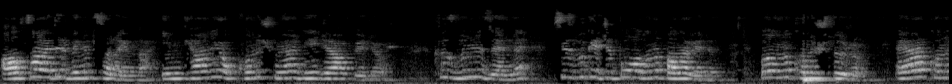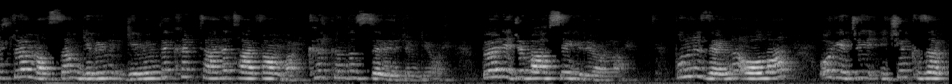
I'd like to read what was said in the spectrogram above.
altı aydır benim sarayımda imkanı yok konuşmuyor diye cevap veriyor. Kız bunun üzerine siz bu gece bu oğlanı bana verin. Ben onu konuştururum. Eğer konuşturamazsam gemim, gemimde 40 tane tayfam var. 40'ını da size veririm diyor. Böylece bahse giriyorlar. Bunun üzerine oğlan o gece için kıza,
